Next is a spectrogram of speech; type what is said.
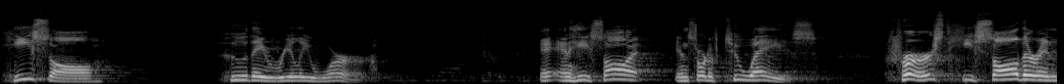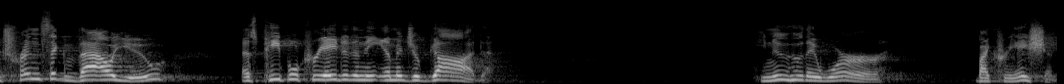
he saw who they really were. And he saw it in sort of two ways. First, he saw their intrinsic value as people created in the image of God. He knew who they were by creation.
